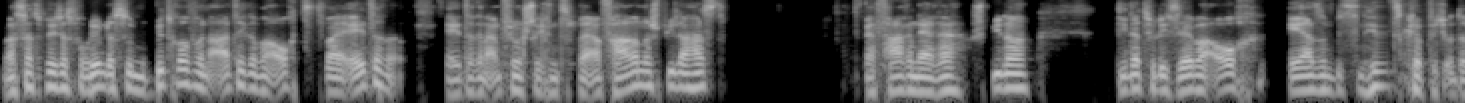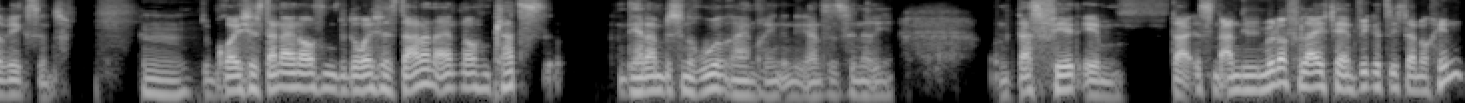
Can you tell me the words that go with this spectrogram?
Du hast natürlich das Problem, dass du mit Bitroff und Artig aber auch zwei ältere, ältere in Anführungsstrichen, zwei erfahrene Spieler hast, erfahrenere Spieler, die natürlich selber auch eher so ein bisschen hitzköpfig unterwegs sind. Hm. Du bräuchtest dann einen auf dem, du bräuchtest da dann einen auf dem Platz, der da ein bisschen Ruhe reinbringt in die ganze Szenerie. Und das fehlt eben. Da ist ein Andi Müller vielleicht, der entwickelt sich da noch hin.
